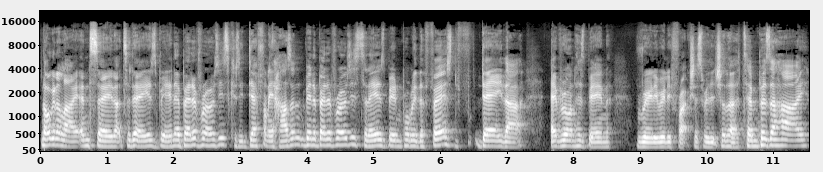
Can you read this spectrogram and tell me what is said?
Not gonna lie and say that today has been a bed of roses because it definitely hasn't been a bed of roses. Today has been probably the first day that everyone has been really, really fractious with each other. Tempers are high,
